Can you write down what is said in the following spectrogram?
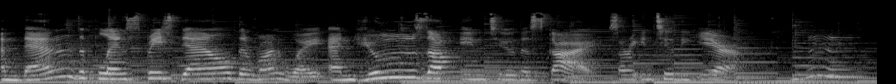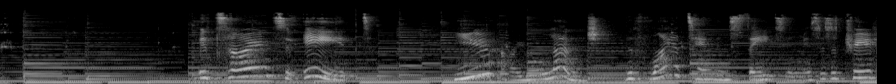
And then the plane speeds down the runway and zooms up into the sky. Sorry, into the air. Mm-hmm. It's time to eat. Here are your lunch. The flight attendant said to Mrs. Tripp.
